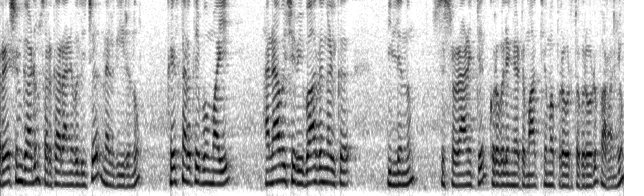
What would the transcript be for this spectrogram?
റേഷൻ കാർഡും സർക്കാർ അനുവദിച്ച് നൽകിയിരുന്നു. കേസ് നടത്തിപ്പുമായി അനാവശ്യ വിവാദങ്ങൾക്ക് ഇല്ലെന്നും സിസ്റ്റർ റാണിറ്റ് കുറവലങ്ങാട്ട് മാധ്യമപ്രവർത്തകരോട് പറഞ്ഞു.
